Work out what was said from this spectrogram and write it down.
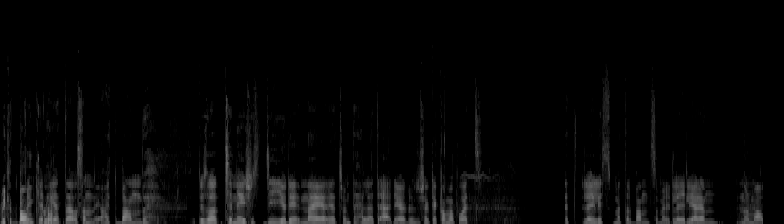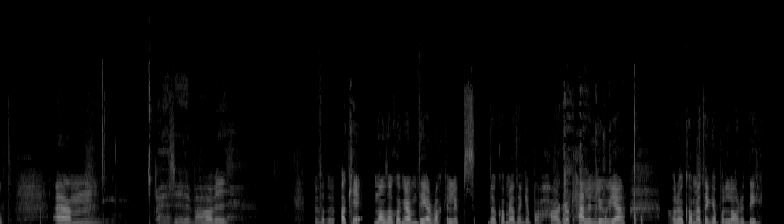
Vilket band Vilken tror heta. Och sen, ja, ett band. Du sa Tenacious D och det, nej, jag, jag tror inte heller att det är det. Jag försökte komma på ett ett löjligt metalband som är löjligare än normalt. Um, vad har vi? Okej, okay, någon som sjunger om The Rockalypse, då kommer jag att tänka på Hard Rock Hallelujah. Och då kommer jag att tänka på Lordi.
